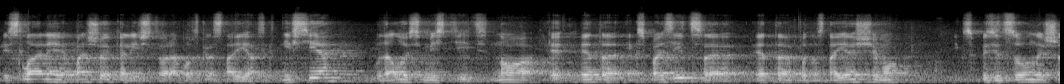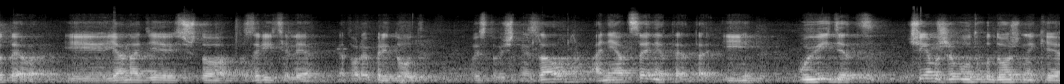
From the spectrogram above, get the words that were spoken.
прислали большое количество работ в Красноярск. Не все удалось вместить. Но э, эта экспозиция, это по-настоящему экспозиционный шедевр. И я надеюсь, что зрители, которые придут в выставочный зал, они оценят это и увидят, чем живут художники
